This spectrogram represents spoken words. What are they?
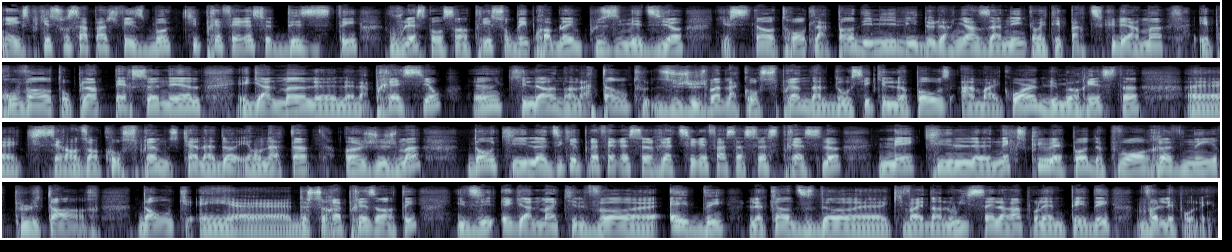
il a expliqué sur sa page Facebook qu'il préférait se désister, voulait se concentrer sur des problèmes plus immédiats. Il a cité entre autres la pandémie les deux dernières années qui ont été particulièrement éprouvantes au plan personnel, également le, la, la, pression hein, qu'il a dans l'attente du jugement de la Cour suprême dans le dossier qu'il oppose à Mike Ward, l'humoriste hein, euh, qui s'est rendu en Cour suprême du Canada et on attend un jugement. Donc il a dit qu'il préférait se retirer face à ce stress-là, mais qu'il n'excluait pas de pouvoir revenir plus tard. Donc et euh, de représenter. Il dit également qu'il va euh, aider le candidat euh, qui va être dans Louis Saint-Laurent pour le NPD, va l'épauler.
